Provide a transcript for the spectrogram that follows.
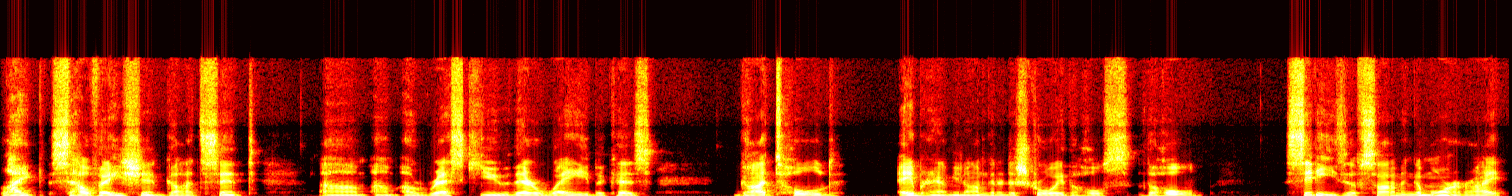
like salvation god sent um, um, a rescue their way because god told abraham you know i'm going to destroy the whole the whole cities of sodom and gomorrah right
